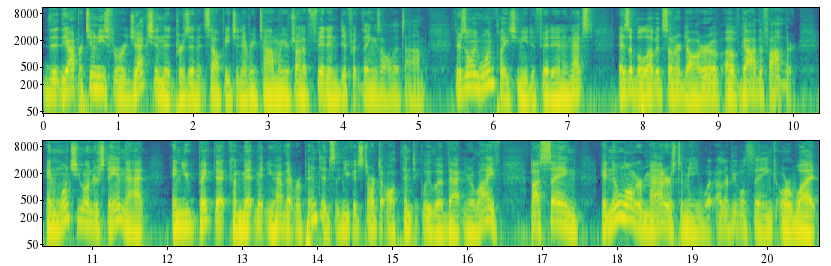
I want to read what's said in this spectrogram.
the the opportunities for rejection that present itself each and every time where you're trying to fit in different things all the time. There's only one place you need to fit in, and that's as a beloved son or daughter of, of God the Father. And once you understand that and you make that commitment, you have that repentance, then you can start to authentically live that in your life by saying, it no longer matters to me what other people think or what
